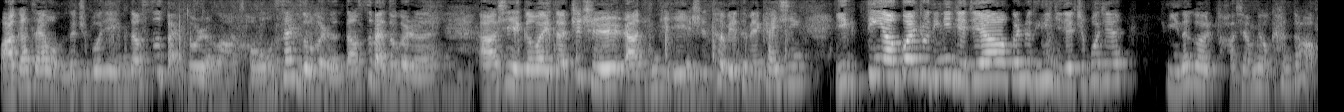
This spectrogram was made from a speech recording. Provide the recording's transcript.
哇，刚才我们的直播间已经到四百多人了，从三十多个人到四百多个人，啊，谢谢各位的支持。然后婷姐姐也是特别特别开心，一定要关注婷婷姐姐哦，关注婷婷姐姐直播间。你那个好像没有看到，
